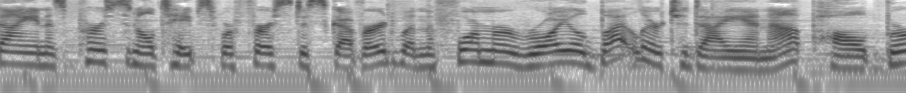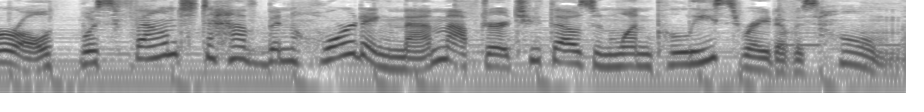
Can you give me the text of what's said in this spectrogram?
Diana's personal tapes were first discovered when the former royal butler to Diana, Paul Burrell, was found to have been hoarding them after a 2001 police raid of his home.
